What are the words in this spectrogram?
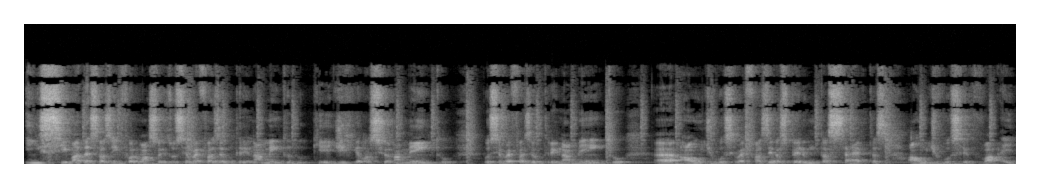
Em cima dessas informações você vai fazer um treinamento do que? De relacionamento. Você vai fazer um treinamento uh, onde você vai fazer as perguntas certas, onde você vai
